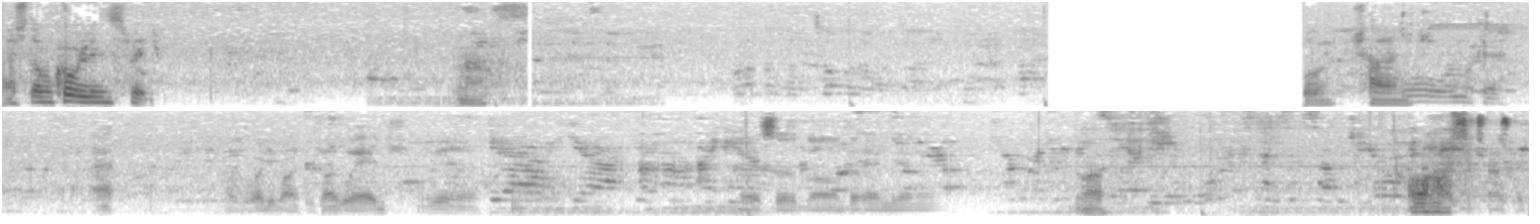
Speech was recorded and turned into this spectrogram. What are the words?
I still calling switch. Nice. Cool, Challenge. Oh, okay. I've already want to go edge. Yeah. Yeah, yeah, uh-huh, I am. Also, no, behind you. Nice. Extensive salvage Oh, the transport.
